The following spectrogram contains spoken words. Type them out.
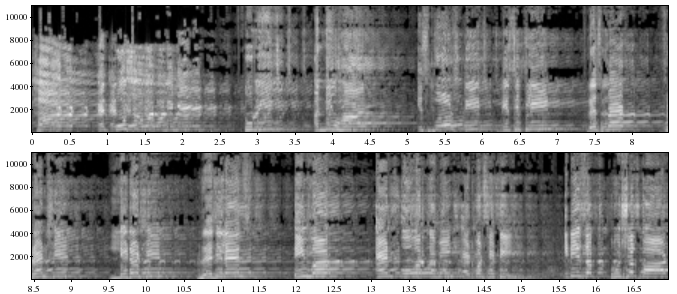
hard and push our limit to reach a new high. Sports teach discipline, respect, friendship, leadership, resilience, teamwork, and overcoming adversity. It is a crucial part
